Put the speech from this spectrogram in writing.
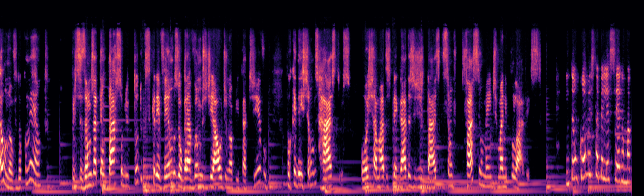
é um novo documento. Precisamos atentar sobre tudo que escrevemos ou gravamos de áudio no aplicativo, porque deixamos rastros ou as chamadas pegadas digitais que são facilmente manipuláveis. Então, como estabelecer uma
